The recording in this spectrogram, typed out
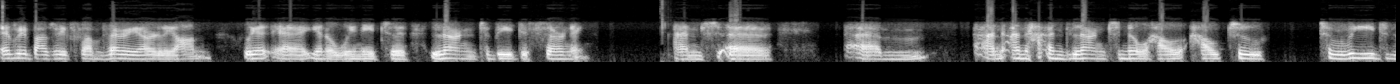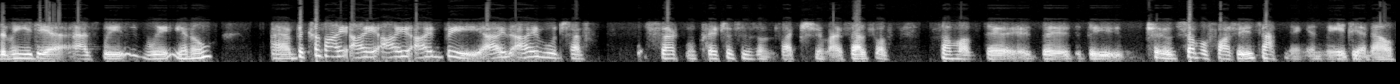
everybody from very early on, we uh, you know we need to learn to be discerning, and uh, um, and and and learn to know how how to to read the media as we we you know. Uh, because I, I, I, I'd be, I, I would have certain criticisms actually myself of some of the the the some of what is happening in media now,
